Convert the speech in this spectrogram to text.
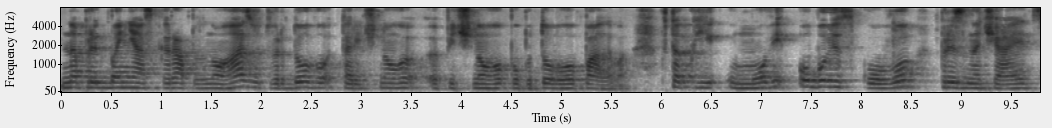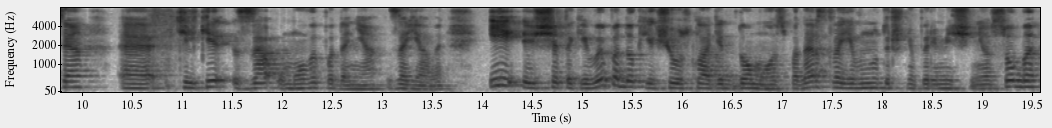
на придбання скрапленого газу, твердого та річного е, пічного побутового палива. В такій умові обов'язково призначається тільки за умови подання заяви. І ще такий випадок, якщо у складі домогосподарства є внутрішньо переміщені особи,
